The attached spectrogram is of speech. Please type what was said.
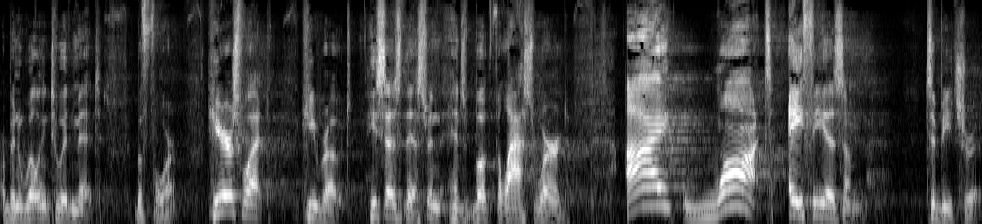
or been willing to admit before. Here's what he wrote. He says this in his book, The Last Word I want atheism to be true.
